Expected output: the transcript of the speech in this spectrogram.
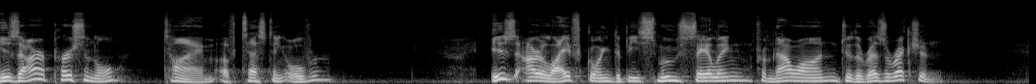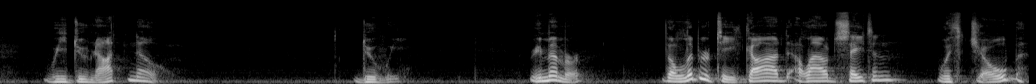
Is our personal time of testing over? Is our life going to be smooth sailing from now on to the resurrection? We do not know, do we? Remember, the liberty God allowed Satan with Job?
